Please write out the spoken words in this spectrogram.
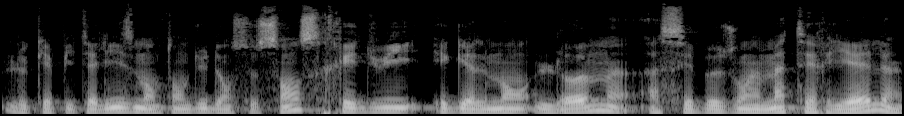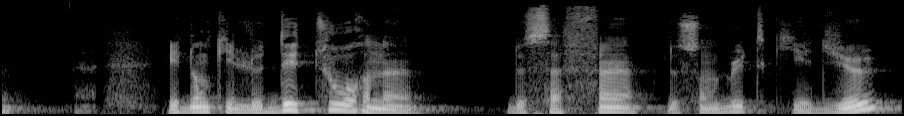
le capitalisme, entendu dans ce sens, réduit également l'homme à ses besoins matériels, et donc il le détourne de sa fin, de son but qui est Dieu,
